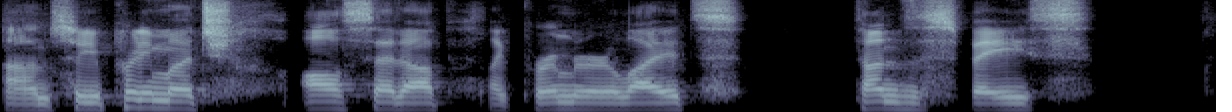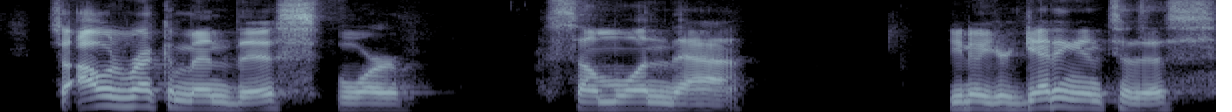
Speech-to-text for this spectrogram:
Um, so you're pretty much all set up like perimeter lights, tons of space. So I would recommend this for someone that, you know, you're getting into this.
